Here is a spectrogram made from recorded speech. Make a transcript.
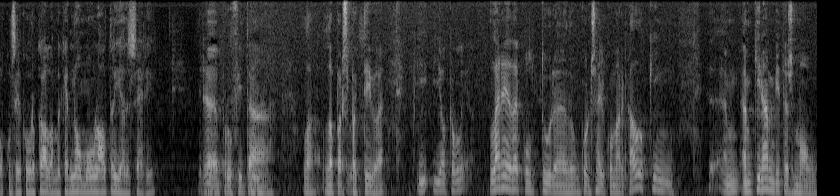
el Consell Comarcal, amb aquest nom o un altre, hi ha de ser-hi. Era aprofitar la, la perspectiva. I, i el que volia... L'àrea de cultura d'un Consell Comarcal, quin, en, en quin àmbit es mou?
